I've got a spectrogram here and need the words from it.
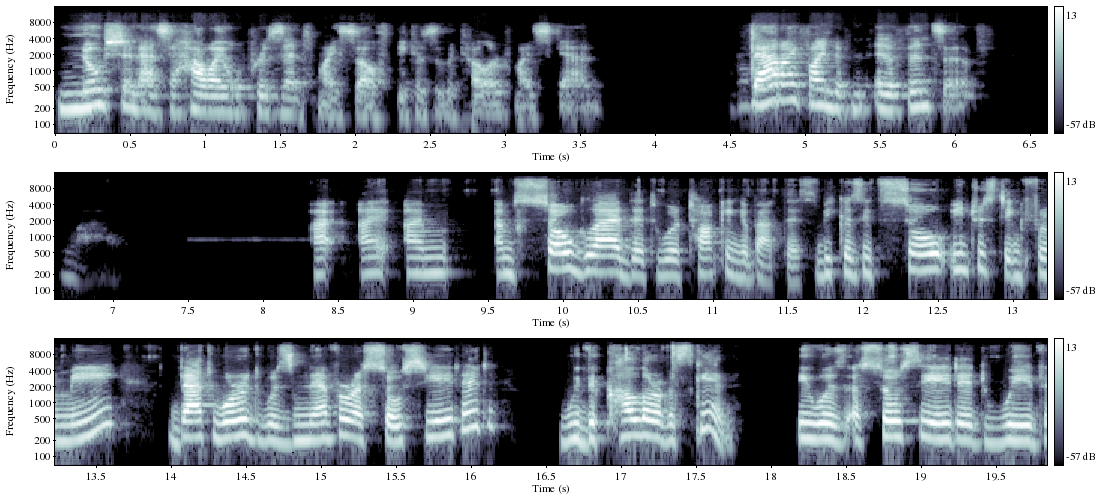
notion as to how I will present myself because of the color of my skin. That I find offensive. Wow. I, I, I'm I'm so glad that we're talking about this because it's so interesting. For me, that word was never associated with the color of a skin. It was associated with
